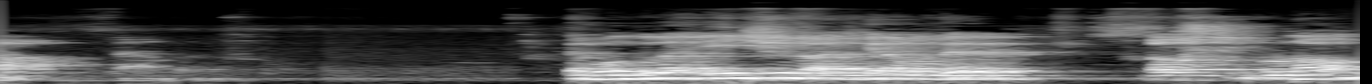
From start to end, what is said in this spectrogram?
বন্ধুরা, এই ছিল আজকের আমাদের দশটি প্রণাম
